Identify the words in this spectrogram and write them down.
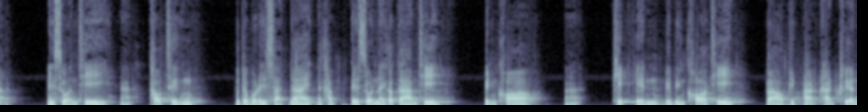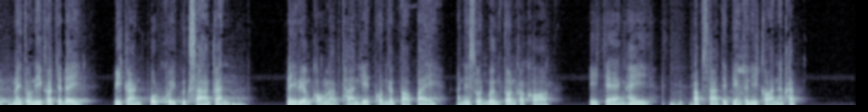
ในส่วนที่เข้าถึงพุทธบริษัทได้นะครับ แต่ส่วนไหนก็ตามที่เป็นข้อคิดเห็นหรือเป็นข้อที่กล่าวผิดพลาดคลาดเคลื่อน ในตรงนี้ก็จะได้มีการพูดคุยปรึกษากัน ในเรื่องของหลักฐานเหตุผลกันต่อไปในส่วนเบื้องต้นก็ขอชี้แจงให้รับทราบแต่เพียงเท่านี้ก่อนนะครับ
